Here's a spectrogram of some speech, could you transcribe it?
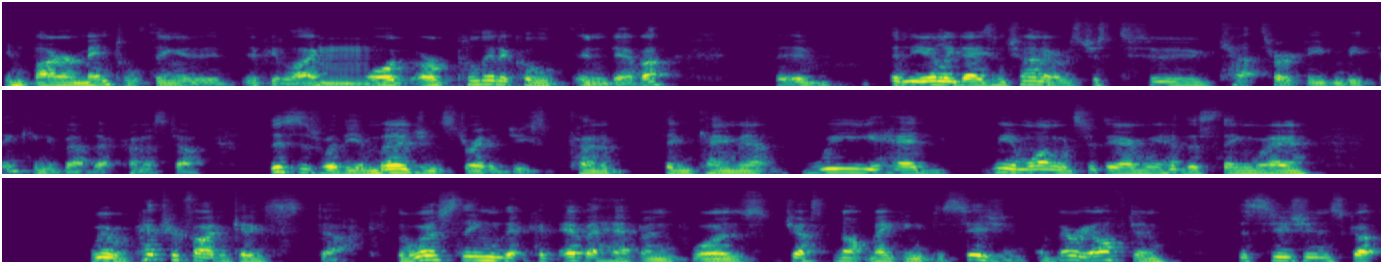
environmental thing if- you like Mm. or, or political endeavor Uh, in the early days in china it was just too cutthroat to even be thinking about that kind of stuff this is where the emergent strategies kind of thing came out we had me and Wang would sit there and we had this thing where we were petrified of getting stuck. The worst thing that could ever happen was just not making a decision. And very often decisions got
